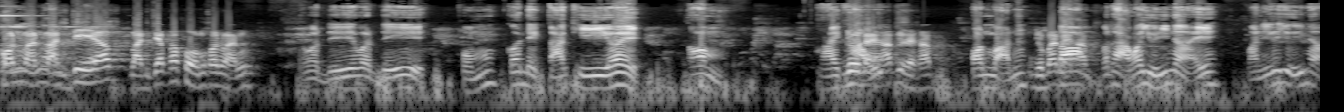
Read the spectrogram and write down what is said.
คอนหวานหวานเจี๊ยบหวานเจี๊ยบครับผมคอนหวานสวัสดีสวัสดี ผมก็เด็กตาคีเฮ้ยต้อม พายอยู่เขาไหนครับอยู่ไหนครับ พรหวันอยู่บ้านไหนต้อมครับ ก็ถามว่าอยู่ที่ไหนป่านนี้ก็อยู่ที่ไหน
